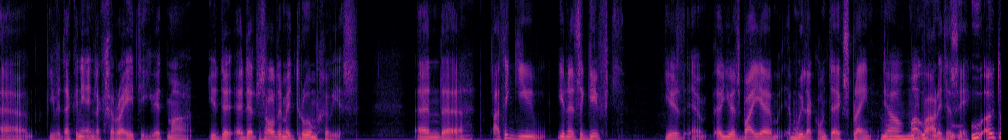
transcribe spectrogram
uh jy weet ek kan nie eintlik gery het jy weet maar jy, dit was altyd my droom geweest and uh i think you you know it's a gift jy jy is baie moeilik om te explain. Ja, maar hoe, hoe, hoe oud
